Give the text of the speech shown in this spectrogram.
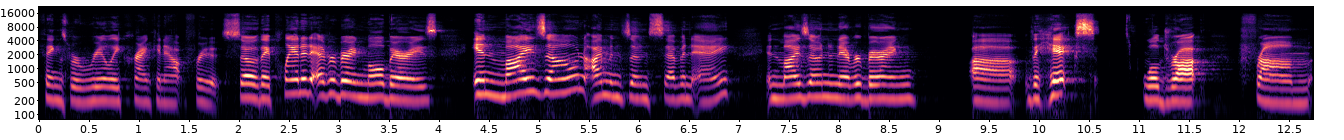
things were really cranking out fruits. So they planted everbearing mulberries In my zone, I'm in zone 7A. In my zone in everbearing, uh, the Hicks will drop from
